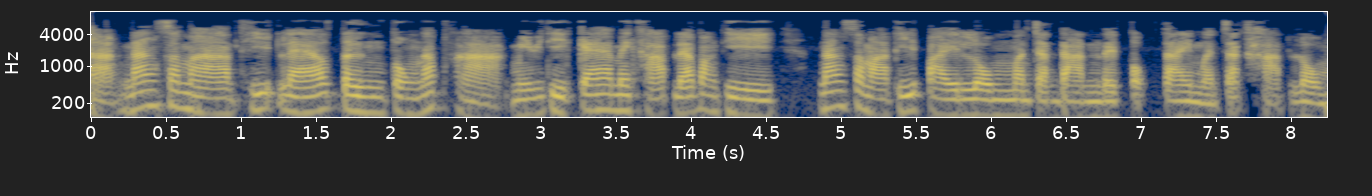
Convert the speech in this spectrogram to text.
หากนั่งสมาธิแล้วตึงตรงหน้าผากมีวิธีแก้ไหมครับ แล้วบางทีนั่งสมาธิไปลมมันจะดันเลยตกใจเหมือนจะขาดลม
